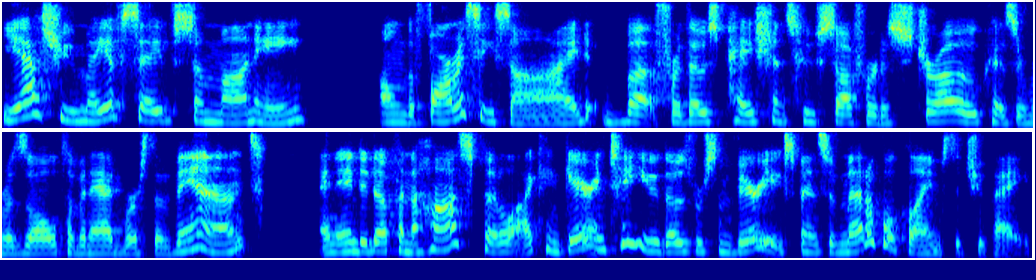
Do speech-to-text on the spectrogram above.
yes, you may have saved some money on the pharmacy side, but for those patients who suffered a stroke as a result of an adverse event and ended up in the hospital, I can guarantee you those were some very expensive medical claims that you paid.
